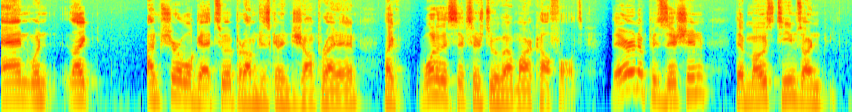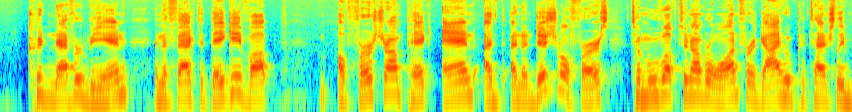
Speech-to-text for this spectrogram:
and when like I'm sure we'll get to it, but I'm just gonna jump right in. Like, what do the Sixers do about Markelle Fultz? They're in a position that most teams are could never be in, and the fact that they gave up a first round pick and a, an additional first to move up to number one for a guy who potentially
